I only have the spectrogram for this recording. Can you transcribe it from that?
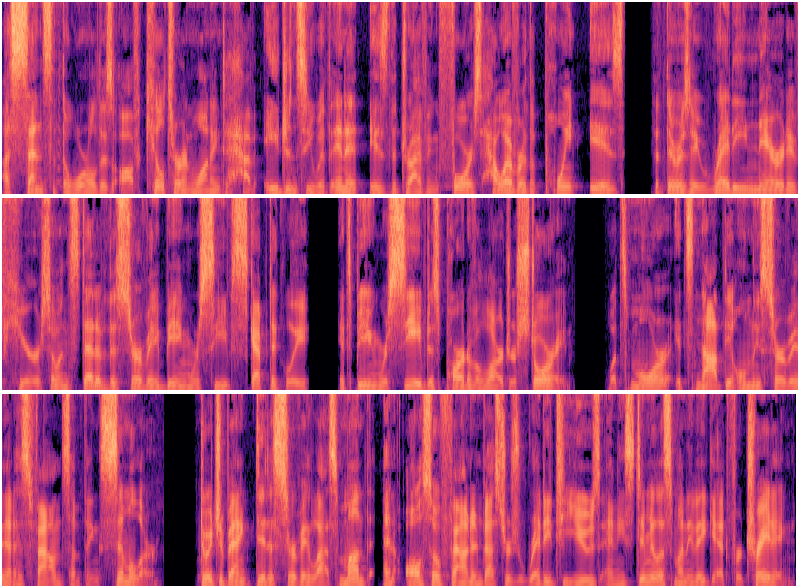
a sense that the world is off kilter and wanting to have agency within it is the driving force. However, the point is that there is a ready narrative here. So instead of this survey being received skeptically, it's being received as part of a larger story. What's more, it's not the only survey that has found something similar. Deutsche Bank did a survey last month and also found investors ready to use any stimulus money they get for trading.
